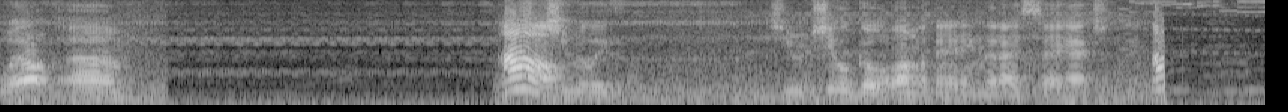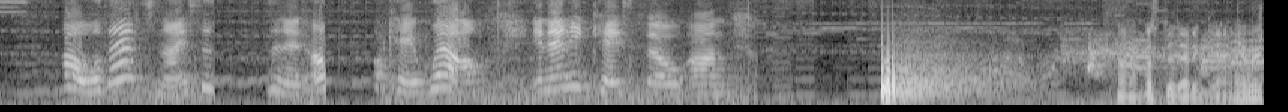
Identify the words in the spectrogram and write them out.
Well, um, Oh. she really, she, she will go along with anything that I say, actually. Oh, well, that's nice, isn't it? Oh, okay, well, in any case, though, um, Uh, let's do that again.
